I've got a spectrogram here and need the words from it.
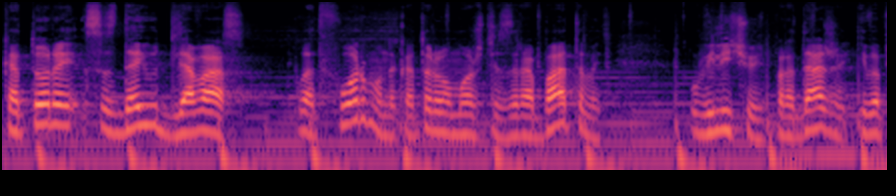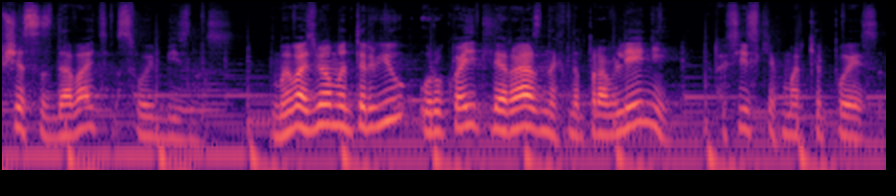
которые создают для вас платформу, на которой вы можете зарабатывать, увеличивать продажи и вообще создавать свой бизнес. Мы возьмем интервью у руководителей разных направлений российских маркетплейсов.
